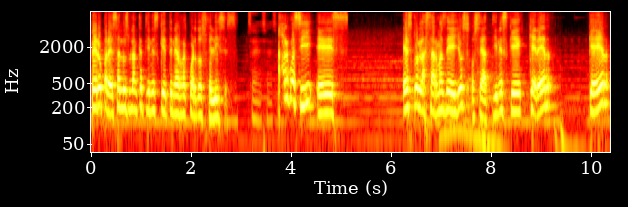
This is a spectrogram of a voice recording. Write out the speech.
Pero para esa luz blanca tienes que tener recuerdos felices. Sí, sí, sí. Algo así es. Es con las armas de ellos. O sea, tienes que querer. Querer.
